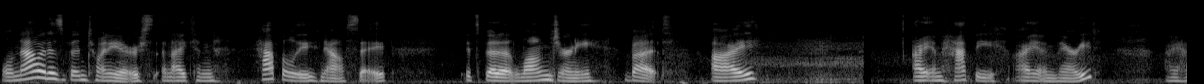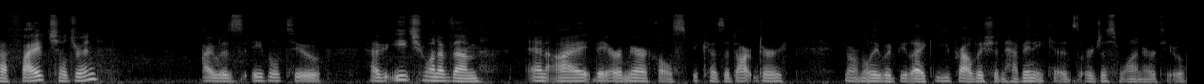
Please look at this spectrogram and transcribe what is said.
Well, now it has been 20 years, and I can happily now say it's been a long journey, but I I am happy. I am married. I have five children. I was able to have each one of them and I they are miracles because a doctor normally would be like you probably shouldn't have any kids or just one or two,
